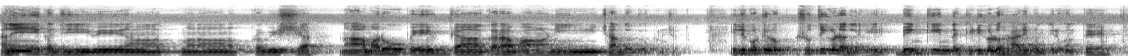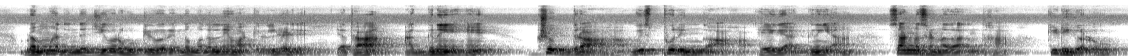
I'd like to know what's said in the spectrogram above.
ಅನೇಕ ಜೀವೇನಾತ್ಮನಾನು ಪ್ರವಿಶ್ಯ ನಾಮರೂಪೇ ವ್ಯಾಕರವಾಣಿ ಛಾಂದೋಗ್ಯ ಉಪನಿಷತ್ತು. ಇಲ್ಲಿ ಕೊಟ್ಟಿರೋ ಶ್ರುತಿಗಳಲ್ಲಿ ಬೆಂಕಿಯಿಂದ ಕಿಡಿಗಳು ಹಾರಿ ಬಂದಿರುವಂತೆ ಬ್ರಹ್ಮದಿಂದ ಜೀವರು ಹುಟ್ಟಿರುವರೆಂದು ಮೊದಲನೇ ವಾಕ್ಯದಲ್ಲಿ ಹೇಳಿದೆ. ಯಥಾ ಅಗ್ನೇ ಕ್ಷುದ್ರಾಹ ವಿಸ್ಫುಲಿಂಗಾಹ. ಹೇಗೆ ಅಗ್ನಿಯ ಸಣ್ಣ ಸಣ್ಣದಾದಂತಹ ಕಿಡಿಗಳು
